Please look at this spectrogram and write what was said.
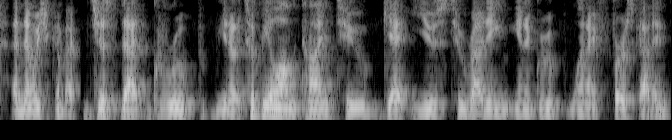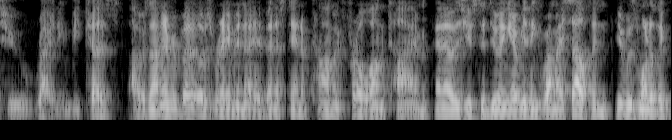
and then we should come back. Just that group, you know, it took me a long time to get used to writing in a group when I first got into writing because I was on Everybody Loves Raymond. I had been a stand up comic for a long time and I was used to doing everything by myself. And it was one of the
